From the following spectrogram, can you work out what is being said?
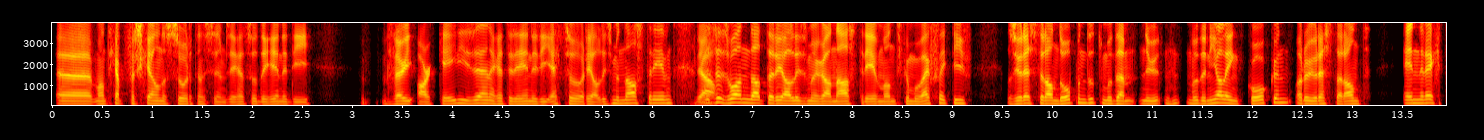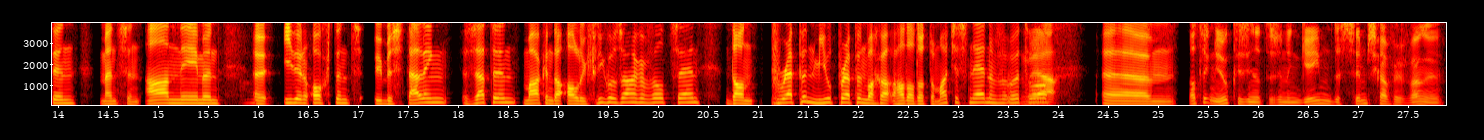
eh, want je hebt verschillende soorten sims. Je hebt zo degene die very arcadey zijn. En je hebt degene die echt zo realisme nastreven. Ja. Dit is one dat de realisme gaat nastreven. Want je moet effectief... Als je restaurant open doet, moet je, nu, moet je niet alleen koken, maar je restaurant inrichten, mensen aannemen, eh, iedere ochtend je bestelling zetten, maken dat al je frigo's aangevuld zijn, dan preppen, meal preppen, maar ga, ga dat automaatjes snijden, weet je wel. Ja. Ehm, Dat had ik nu ook gezien, dat er zo'n game de Sims gaat vervangen.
